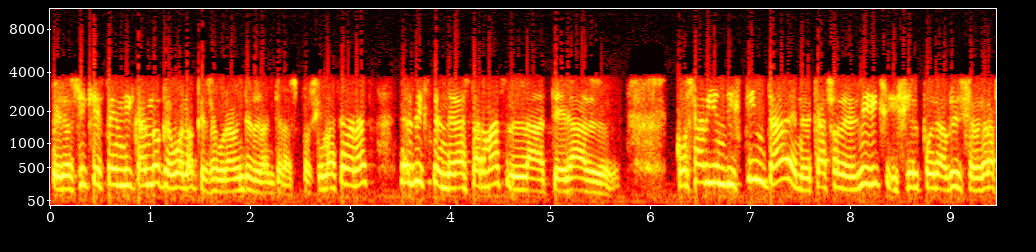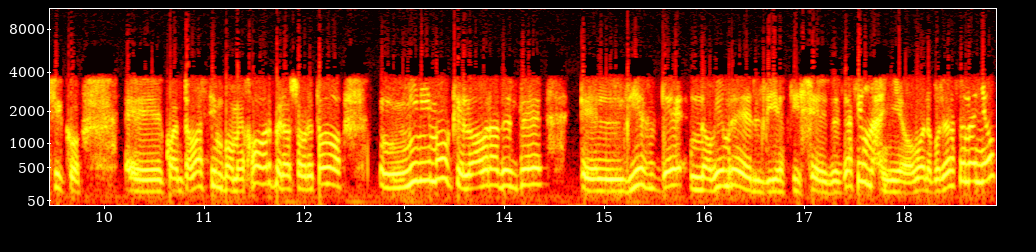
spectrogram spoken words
pero sí que está indicando que, bueno, que seguramente durante las próximas semanas el VIX tenderá a estar más lateral. Cosa bien distinta en el caso del VIX, y si él puede abrirse el gráfico eh, cuanto más tiempo mejor, pero sobre todo mínimo que lo abra desde el 10 de noviembre del 16, desde hace un año. Bueno, pues desde hace un año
